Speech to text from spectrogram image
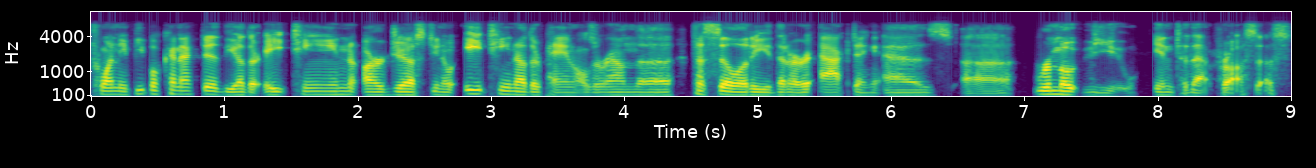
20 people connected, the other 18 are just, you know, 18 other panels around the facility that are acting as a remote view into that process.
